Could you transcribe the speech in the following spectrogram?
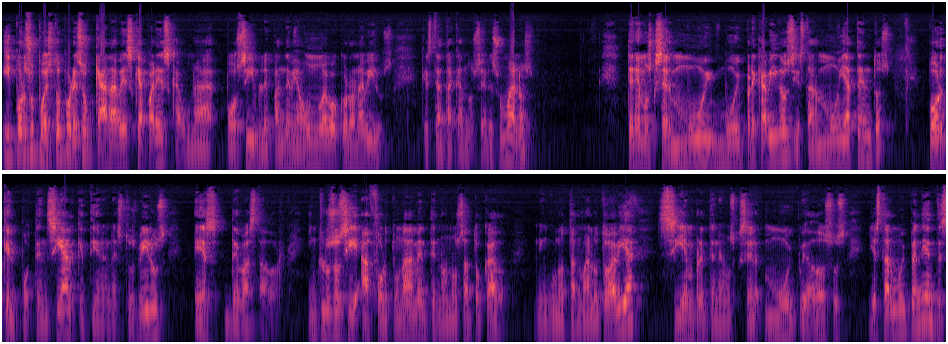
Y por supuesto, por eso cada vez que aparezca una posible pandemia o un nuevo coronavirus que esté atacando seres humanos, tenemos que ser muy, muy precavidos y estar muy atentos porque el potencial que tienen estos virus es devastador. Incluso si afortunadamente no nos ha tocado ninguno tan malo todavía, siempre tenemos que ser muy cuidadosos y estar muy pendientes,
